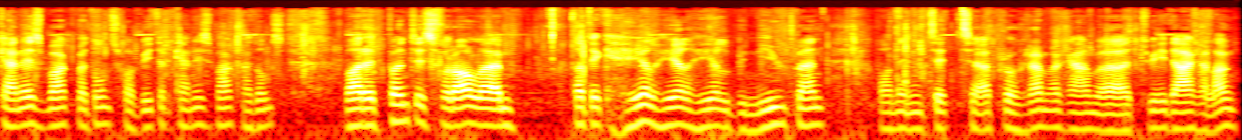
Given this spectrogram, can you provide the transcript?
kennis maakt met ons, wat beter kennis maakt met ons. Maar het punt is vooral dat ik heel, heel, heel benieuwd ben. Want in dit programma gaan we twee dagen lang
